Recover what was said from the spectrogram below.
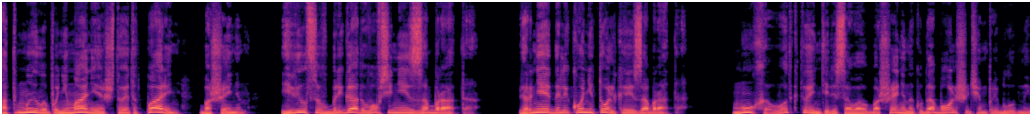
отмыло понимание, что этот парень, Башенин, явился в бригаду вовсе не из-за брата. Вернее, далеко не только из-за брата. Муха, вот кто интересовал Башенина куда больше, чем приблудный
